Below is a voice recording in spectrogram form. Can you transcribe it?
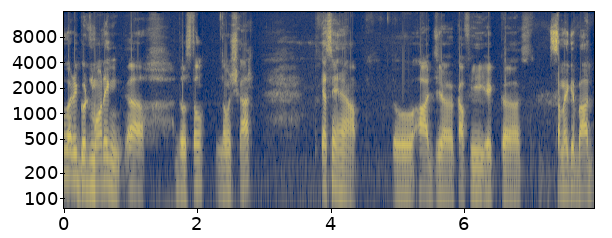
वेरी गुड मॉर्निंग दोस्तों नमस्कार। कैसे हैं आप? तो आज uh, काफ़ी एक uh, समय के बाद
